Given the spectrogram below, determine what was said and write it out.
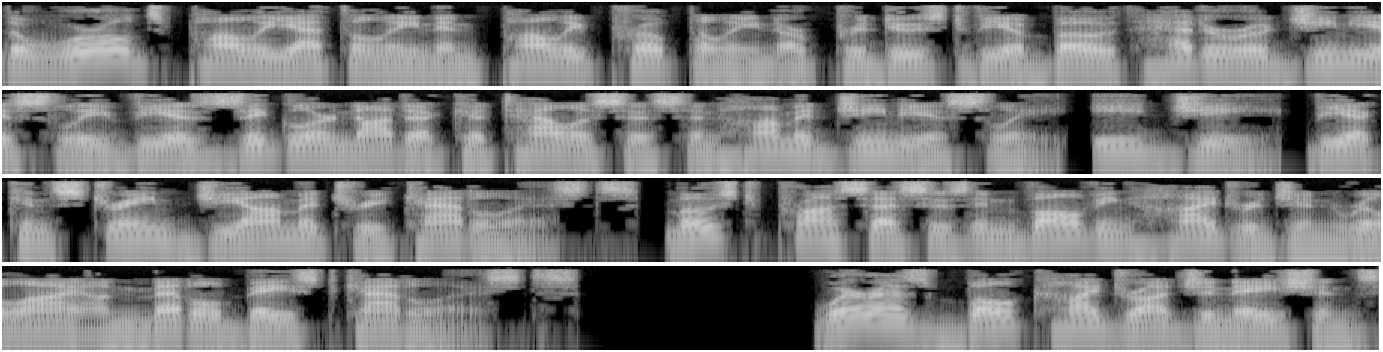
The world's polyethylene and polypropylene are produced via both heterogeneously via Ziegler-Natta catalysis and homogeneously, e.g., via constrained geometry catalysts. Most processes involving hydrogen rely on metal-based catalysts. Whereas bulk hydrogenations,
